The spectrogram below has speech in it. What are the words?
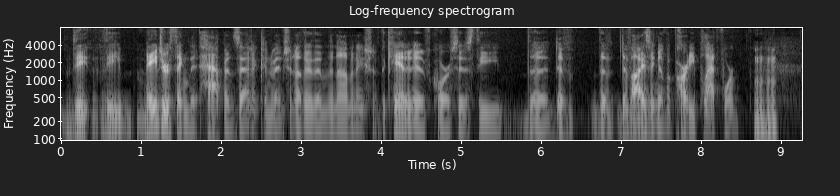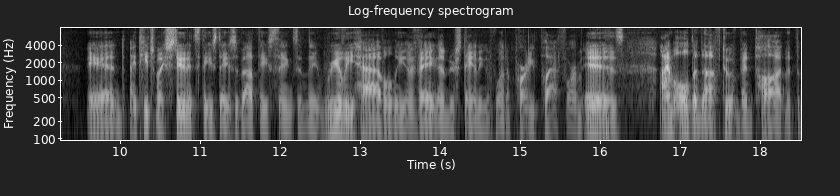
The the major thing that happens at a convention, other than the nomination of the candidate, of course, is the the dev, the devising of a party platform. And I teach my students these days about these things, and they really have only a vague understanding of what a party platform is. I'm old enough to have been taught that the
